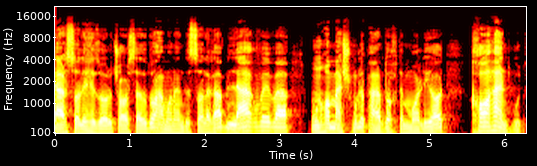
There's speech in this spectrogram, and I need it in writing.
در سال 1402 همانند سال قبل لغوه و اونها مشمول پرداخت مالیات خواهند بود.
